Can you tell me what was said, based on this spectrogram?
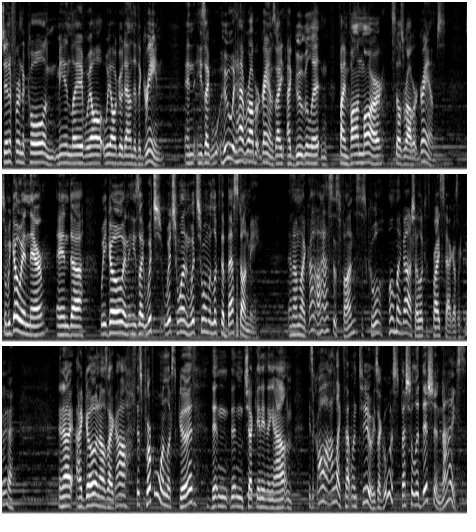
Jennifer, Nicole, and me and Leif, we all, we all go down to the green. And he's like, who would have Robert Graham's? I, I Google it and find Von Maur sells Robert Graham's. So we go in there and uh, we go and he's like, which, which one, which one would look the best on me? And I'm like, oh, this is fun. This is cool. Oh my gosh. I looked at the price tag. I was like, yeah. And I, I go and I was like, oh, this purple one looks good. Didn't, didn't check anything out. And he's like, oh, I like that one too. He's like, oh, a special edition. Nice.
